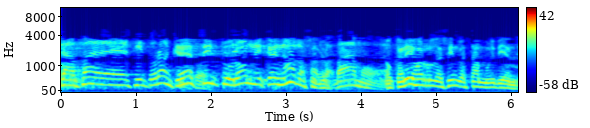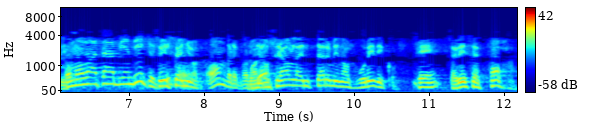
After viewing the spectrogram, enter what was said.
zafar del cinturón. ¿Qué chico. cinturón ni qué nada, señor? Vamos. Lo que dijo Rudecindo está muy bien dicho. ¿Cómo va a estar bien dicho, Sí, chico? señor. Hombre, por Cuando Dios. se habla en términos jurídicos, Sí. se dice fojas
